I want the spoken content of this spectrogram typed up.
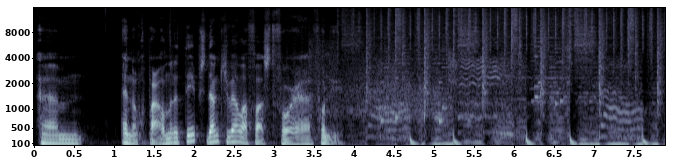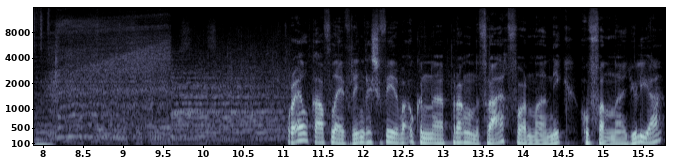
Ehm, en nog een paar andere tips. Dank je wel alvast voor, voor nu. Voor elke aflevering reserveren we ook een eh, prangende vraag van eh, Nick of van eh, Julia.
